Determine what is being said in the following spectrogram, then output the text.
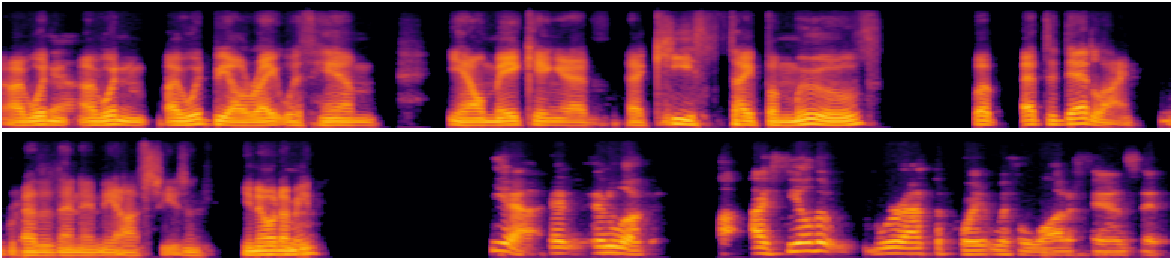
I wouldn't, yeah. I wouldn't, I would be all right with him, you know, making a, a Keith type of move, but at the deadline rather than in the off season. You know what mm-hmm. I mean? Yeah. And, and look, I feel that we're at the point with a lot of fans that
